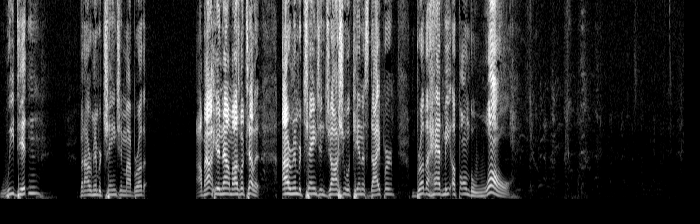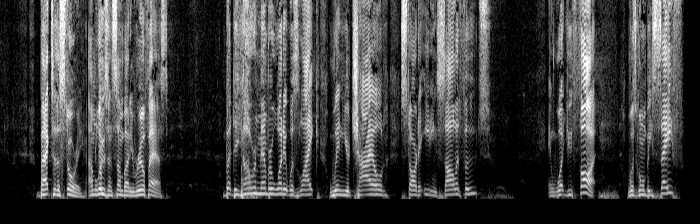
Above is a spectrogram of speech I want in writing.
We didn't, but I remember changing my brother. I'm out here now, might as well tell it. I remember changing Joshua Kenneth's diaper. Brother had me up on the wall Back to the story. I'm losing somebody real fast. But do y'all remember what it was like when your child started eating solid foods? And what you thought was going to be safe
